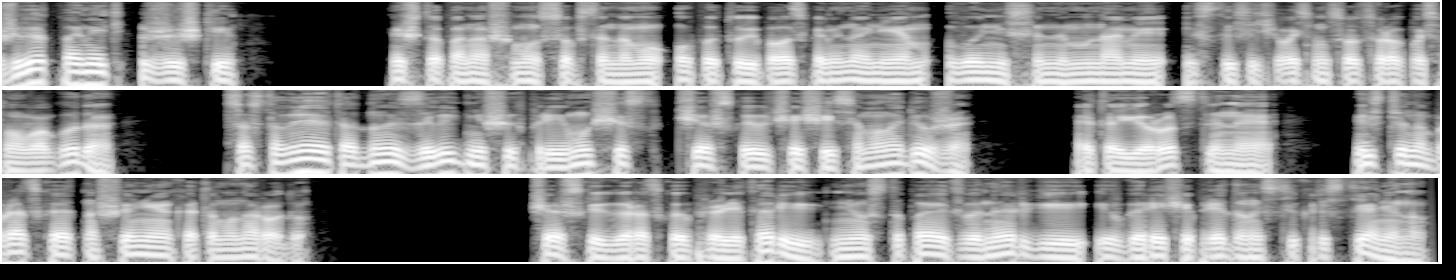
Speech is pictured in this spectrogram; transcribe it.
живет память Жишки, и что по нашему собственному опыту и по воспоминаниям, вынесенным нами из 1848 года, составляют одно из завиднейших преимуществ чешской учащейся молодежи. Это ее родственное, истинно братское отношение к этому народу. Чешский городской пролетарий не уступает в энергии и в горячей преданности крестьянину.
